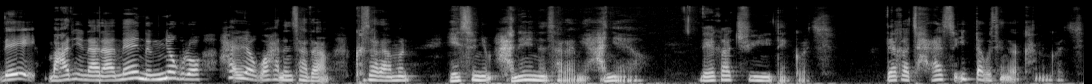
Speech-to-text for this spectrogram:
내 말이나 내 능력으로 하려고 하는 사람, 그 사람은 예수님 안에 있는 사람이 아니에요. 내가 주인이 된 거지. 내가 잘할 수 있다고 생각하는 거지.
